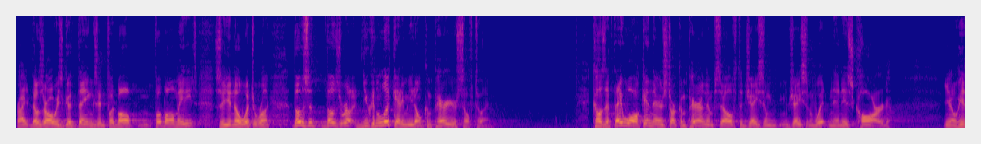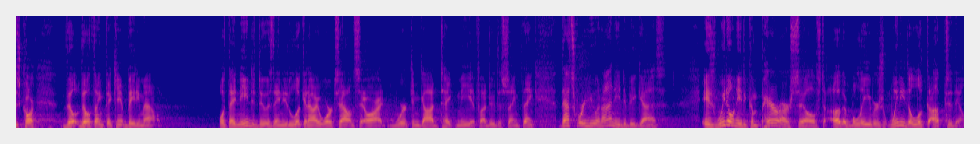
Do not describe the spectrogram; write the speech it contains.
right? Those are always good things in football football meetings, so you know what to run. Those are those are you can look at him. You don't compare yourself to him. Because if they walk in there and start comparing themselves to Jason Jason Witten and his card, you know his card, they'll they'll think they can't beat him out. What they need to do is they need to look at how he works out and say, all right, where can God take me if I do the same thing? That's where you and I need to be, guys. Is we don't need to compare ourselves to other believers. We need to look up to them.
